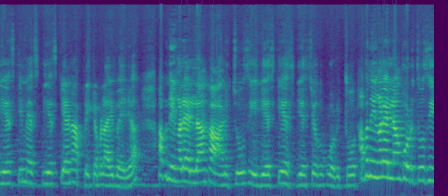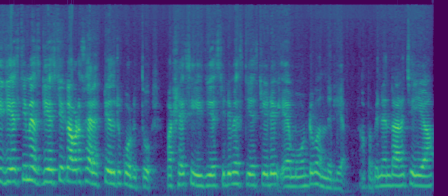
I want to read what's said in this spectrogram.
ജി എസ് ടിയും എസ് ജി എസ് ടി ആണ് അപ്ലിക്കബിൾ ആയി വരിക അപ്പോൾ നിങ്ങളെല്ലാം കാണിച്ചു C G S T S G S T ഒക്കെ കൊടുത്തു അപ്പോൾ നിങ്ങളെല്ലാം കൊടുത്തു സി ജി എസ് ടിയും എസ് ജി എസ് ടി ഒക്കെ അവിടെ സെലക്ട് ചെയ്തിട്ട് കൊടുത്തു പക്ഷേ സി ജി എസ് ടിയുടെയും എസ് ജി എസ് ടിയുടെയും എമൗണ്ട് വന്നില്ല അപ്പോൾ പിന്നെ എന്താണ് ചെയ്യുക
